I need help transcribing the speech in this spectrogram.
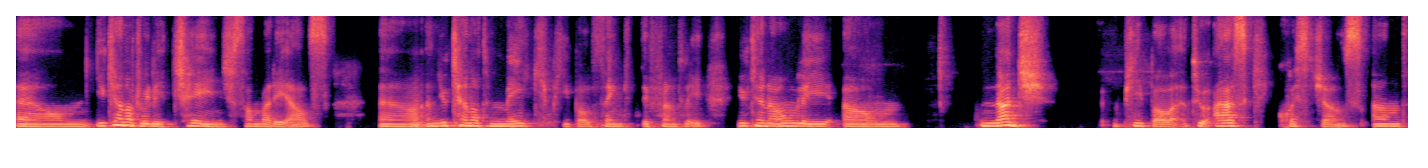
Um, you cannot really change somebody else uh, and you cannot make people think differently. You can only um, nudge people to ask questions and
